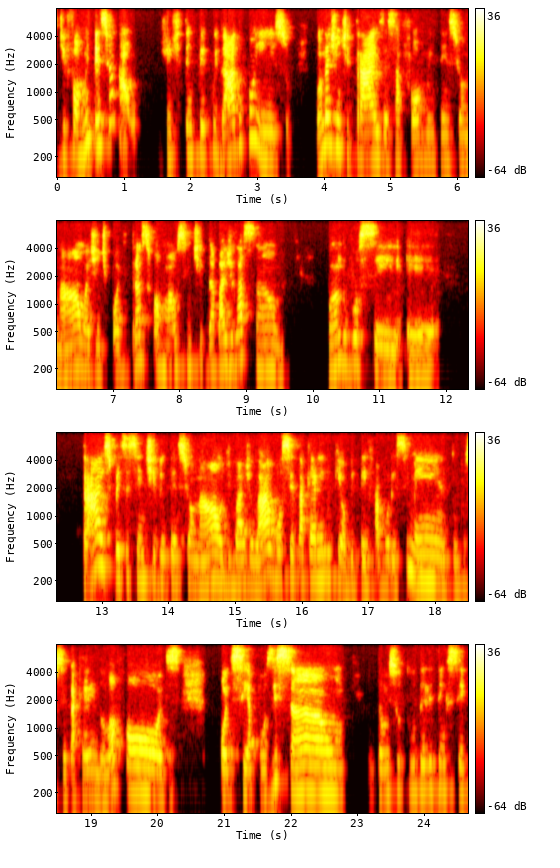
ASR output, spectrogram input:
de forma intencional. A gente tem que ter cuidado com isso. Quando a gente traz essa forma intencional, a gente pode transformar o sentido da bajulação. Quando você é, traz para esse sentido intencional de bajular, você está querendo o quê? Obter favorecimento, você está querendo holofotes, pode ser a posição. Então, isso tudo ele tem que ser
